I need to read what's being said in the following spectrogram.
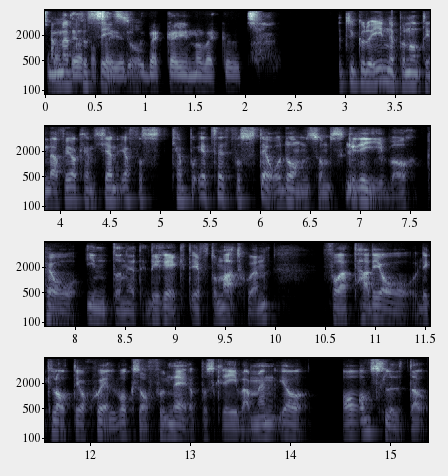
Som Arteta precis säger så. vecka in och vecka ut. Jag tycker du är inne på någonting där för jag kan, känna, jag för, kan på ett sätt förstå de som skriver på internet direkt efter matchen. För att hade jag, det är klart att jag själv också har funderat på att skriva men jag avslutar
